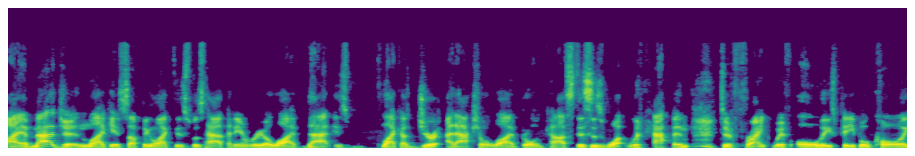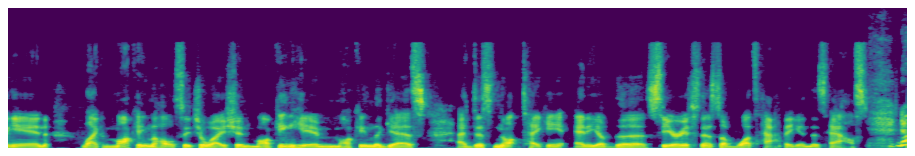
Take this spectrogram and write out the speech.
I imagine like if something like this was happening in real life, that is like a an actual live broadcast. This is what would happen to Frank with all these people calling in, like mocking the whole situation, mocking him, mocking the guests, and just not taking any of the seriousness of what's happening in this house. No,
